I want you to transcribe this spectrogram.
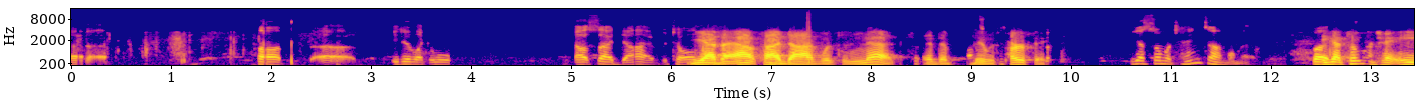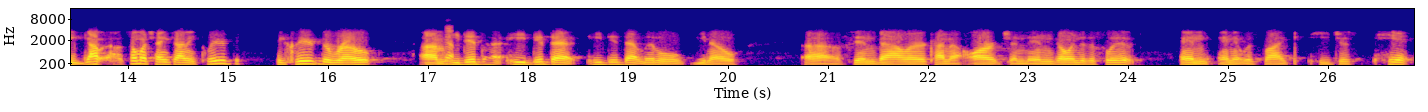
uh, top, uh, he did like a little outside dive. But to all Yeah, the outside dive was nuts. It, the, it was perfect. he got so much hang time on that. He got so much. He got so much hang time. He cleared. He cleared the rope. Um, Yeah. He did that. He did that. He did that little, you know, uh, Finn Balor kind of arch and then go into the flip, and and it was like he just hit.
